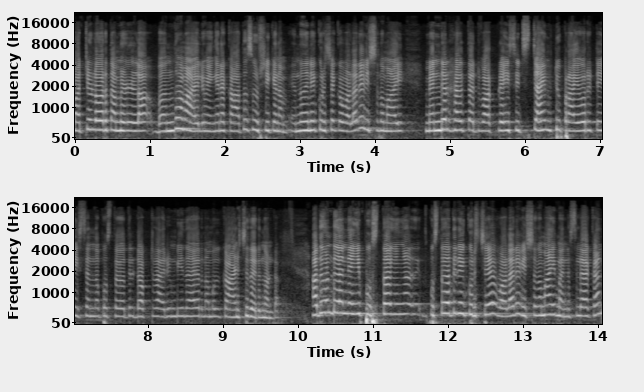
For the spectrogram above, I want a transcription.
മറ്റുള്ളവർ തമ്മിലുള്ള ബന്ധമായാലും എങ്ങനെ കാത്തു സൂക്ഷിക്കണം എന്നതിനെക്കുറിച്ചൊക്കെ വളരെ വിശദമായി mental health at work place it's time to prioritise എന്ന പുസ്തകത്തിൽ ഡോക്ടർ അരുൺ ബി നായർ നമുക്ക് കാണിച്ചു തരുന്നുണ്ട്. അതുകൊണ്ട് തന്നെ ഈ പുസ്തകങ്ങൾ പുസ്തകത്തിനെക്കുറിച്ച് വളരെ വിശദമായി മനസ്സിലാക്കാൻ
